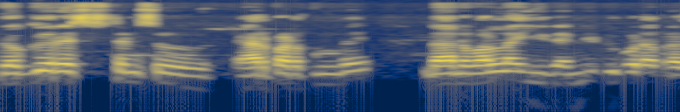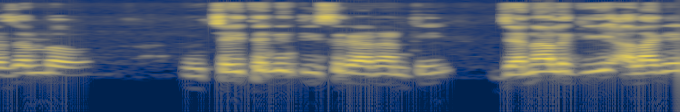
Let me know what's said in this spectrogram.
డ్రగ్ రెసిస్టెన్స్ ఏర్పడుతుంది. దానివల్ల ఇదన్నిటి కూడా ప్రజల్లో చైతన్యం తీసుకురావడానికి జనాలకి అలాగే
